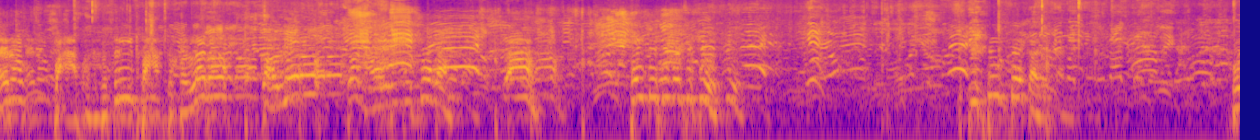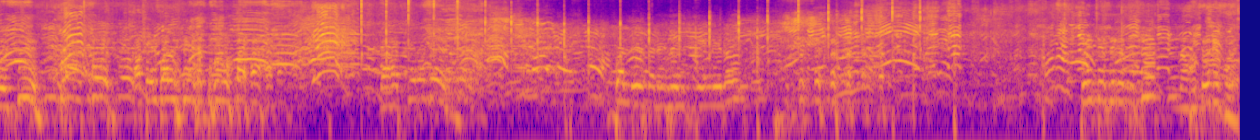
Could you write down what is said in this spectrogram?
लेरो पास थ्री पास लेरो लेरो सुगा ट्वेंटी सेकंड किसी किसी सेकंड कोई अपने बल से कहाँ चले गए बल्ले करेंगे shoot. 15 seconds. 14. Bakit? At ibalik na ito. Lahat ko na din. Balik na rin ranking ni Ray. 20 seconds to shoot. Number 24.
